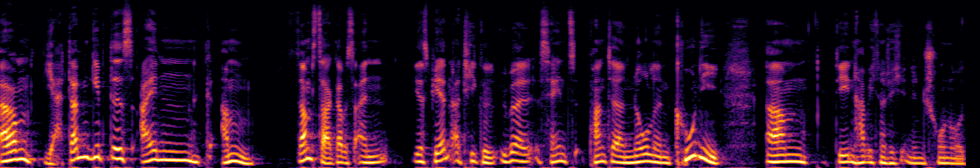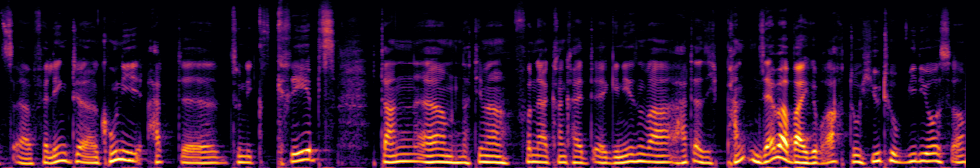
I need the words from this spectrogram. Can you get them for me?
Ähm, ja, dann gibt es einen, am Samstag gab es einen ESPN-Artikel über Saints Panther Nolan Cooney. Ähm, den habe ich natürlich in den Shownotes äh, verlinkt. Äh, Cooney hat äh, zunächst Krebs, dann, ähm, nachdem er von der Krankheit äh, genesen war, hat er sich Panten selber beigebracht durch YouTube-Videos, äh,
